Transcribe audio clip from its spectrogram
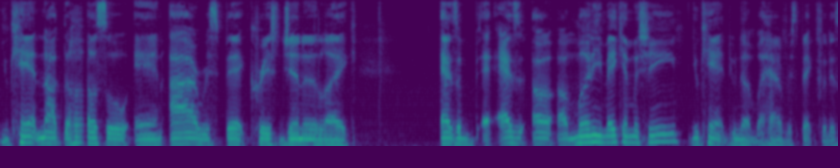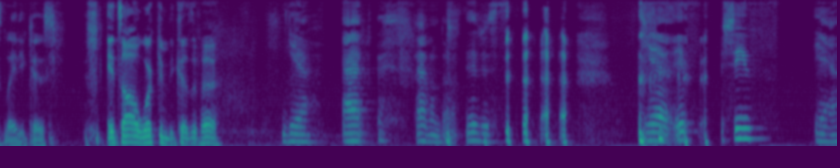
you can't knock the hustle, and I respect Kris Jenner like as a as a, a money making machine. You can't do nothing but have respect for this lady because it's all working because of her. Yeah, I I don't know. It just yeah, it's she's yeah,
